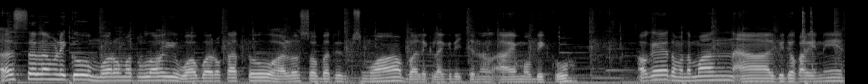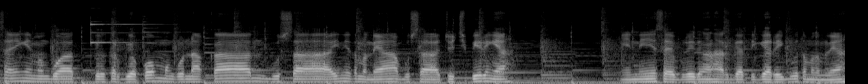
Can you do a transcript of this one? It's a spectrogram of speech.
Assalamualaikum warahmatullahi wabarakatuh. Halo sobat youtube semua Balik lagi di channel AM Mobiku. Oke teman-teman uh, Di video kali ini saya ingin membuat filter biopom Menggunakan busa ini teman ya Busa cuci piring ya. Ini saya beli dengan harga 3000 teman-teman ya.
